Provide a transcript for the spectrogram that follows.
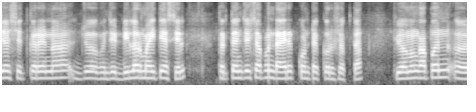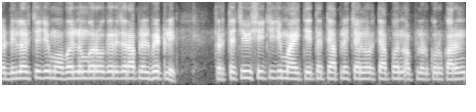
ज्या शेतकऱ्यांना जो म्हणजे डीलर माहिती असेल तर त्यांच्याशी आपण डायरेक्ट कॉन्टॅक्ट करू शकता. किंवा मग आपण डीलरचे जे मोबाईल नंबर वगैरे जर आपल्याला भेटले तर त्याच्याविषयीची जी माहिती आहे तर ते आपल्या चॅनलवरती आपण अपलोड करू. कारण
